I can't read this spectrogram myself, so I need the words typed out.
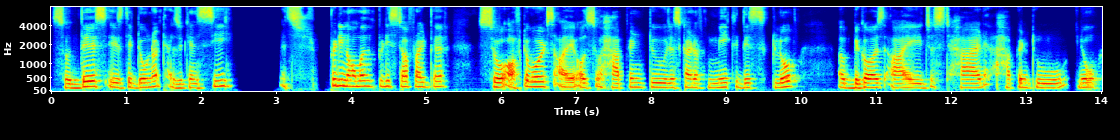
So this is the donut. As you can see it's pretty normal pretty stuff right there so afterwards i also happened to just kind of make this globe uh, because i just had happened to you know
